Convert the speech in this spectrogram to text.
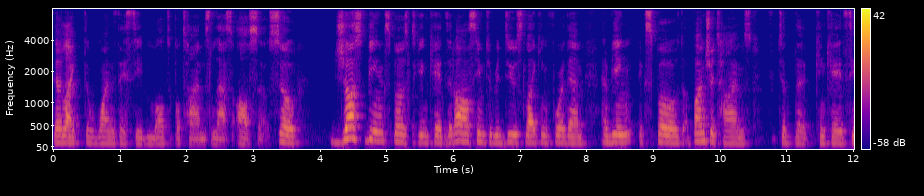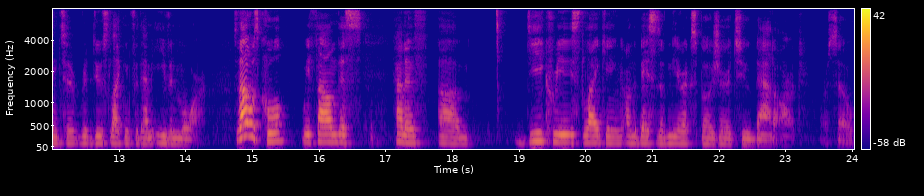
they're like the ones they see multiple times less also. So just being exposed to Kinkades at all seemed to reduce liking for them, and being exposed a bunch of times to the Kinkades seemed to reduce liking for them even more. So that was cool. We found this kind of um, decreased liking on the basis of mere exposure to bad art, or so,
